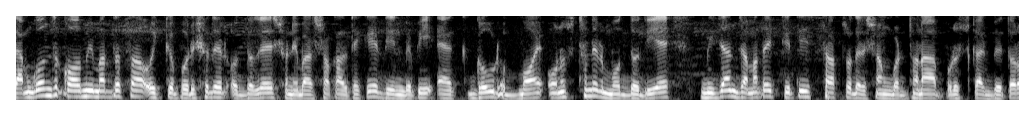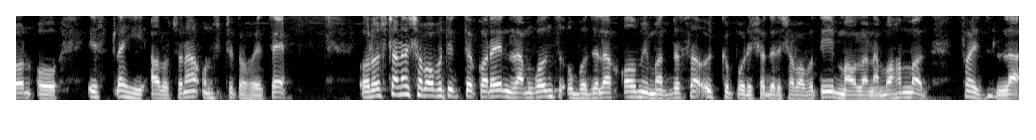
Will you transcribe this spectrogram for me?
রামগঞ্জ কওমি মাদ্রাসা ঐক্য পরিষদের উদ্যোগে শনিবার সকাল থেকে দিনব্যাপী এক গৌরবময় অনুষ্ঠানের মধ্য দিয়ে মিজান জামাতের কৃতি ছাত্রদের সংবর্ধনা, পুরস্কার বিতরণ ও ইসলাহী আলোচনা অনুষ্ঠিত হয়েছে। অনুষ্ঠানে সভাপতিত্ব করেন রামগঞ্জ উপজেলা কওমি মাদ্রাসা ঐক্য পরিষদের সভাপতি মাওলানা মোহাম্মদ ফয়জুল্লাহ।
